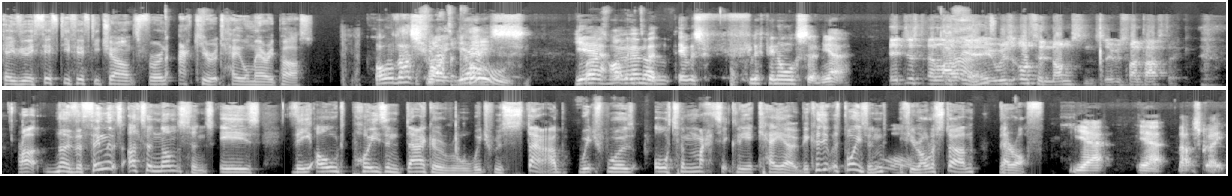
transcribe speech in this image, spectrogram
gave you a 50-50 chance for an accurate Hail Mary pass. Oh, that's Well, right. that's yes. Yeah, Whereas I remember. done- It was flipping awesome. Yeah. it just allowed. Yeah, it was utter nonsense. It was fantastic. Uh, no, the thing that's utter nonsense is the old poison dagger rule, which was stab, which was automatically a KO. Because it was poisoned, if you roll a stun, they're off. Yeah. Yeah. That was great.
